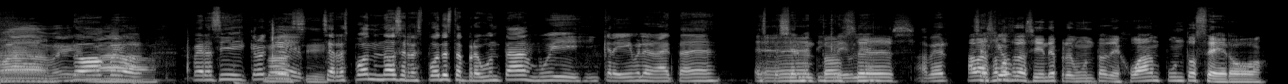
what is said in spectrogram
guau, güey, No, pero- Pero sí, creo No, que sí. se responde, no, se responde esta pregunta muy increíble, la neta, eh, especialmente increíble. Entonces, A ver, avanzamos Sergio. a la siguiente pregunta de Juan.0.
